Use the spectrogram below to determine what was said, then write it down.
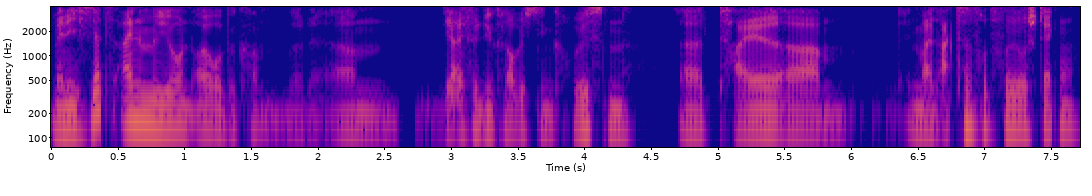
Wenn ich jetzt eine Million Euro bekommen würde, ähm, ja, ich würde, glaube ich, den größten äh, Teil ähm, in mein Aktienportfolio stecken,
